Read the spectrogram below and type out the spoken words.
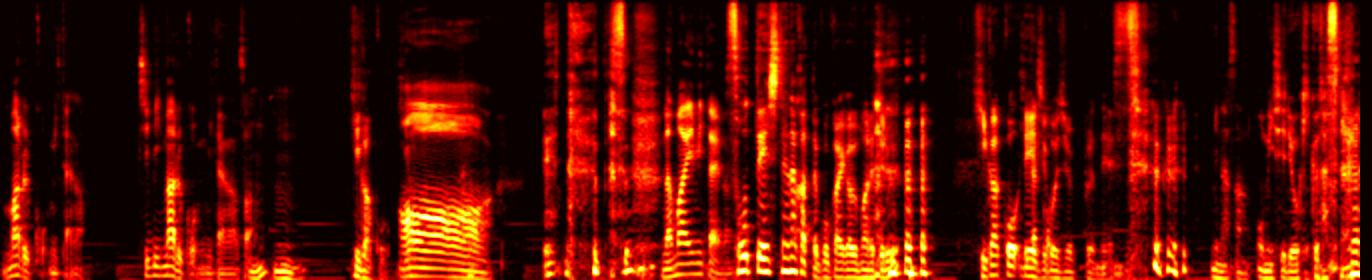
マルコみたいな。ちびマルコみたいなさ、んうん。日がこ。ああ。え、名前みたいな。想定してなかった誤解が生まれてる？日がこ0時50分です。皆さん、お見知りおきください。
